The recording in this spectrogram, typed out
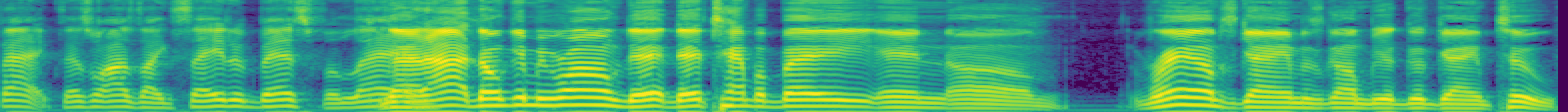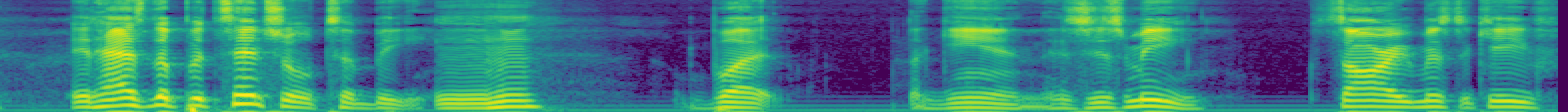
facts. That's why I was like, say the best for last. Now, I, don't get me wrong. That that Tampa Bay and um, Rams game is gonna be a good game too. it has the potential to be, Mm-hmm. but again, it's just me. Sorry, Mr. Keith.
